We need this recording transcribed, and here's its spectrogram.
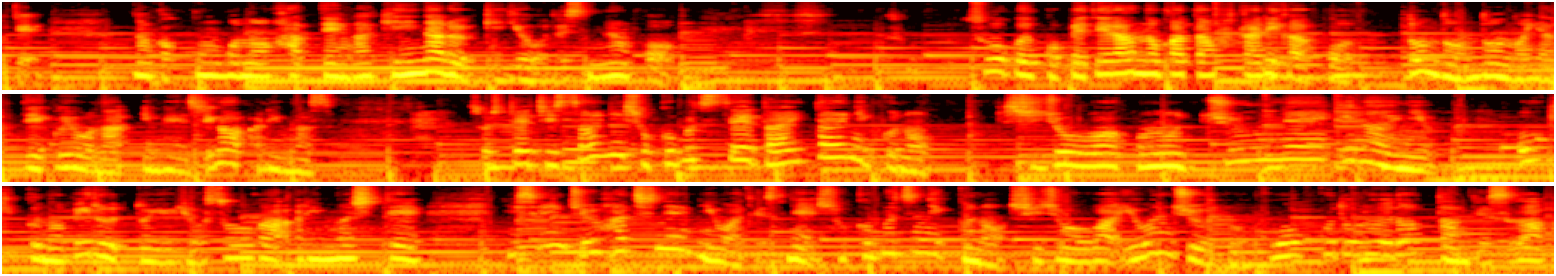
ことでなんか今後の発展が気になる企業ですね。なんかすごくこうベテランの方2人がこうどんどんどんどんやっていくようなイメージがあります。そして実際に植物性代替肉の市場はこの10年以内に大きく伸びるという予想がありまして2018年にはですね植物肉の市場は46億ドルだったんですが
